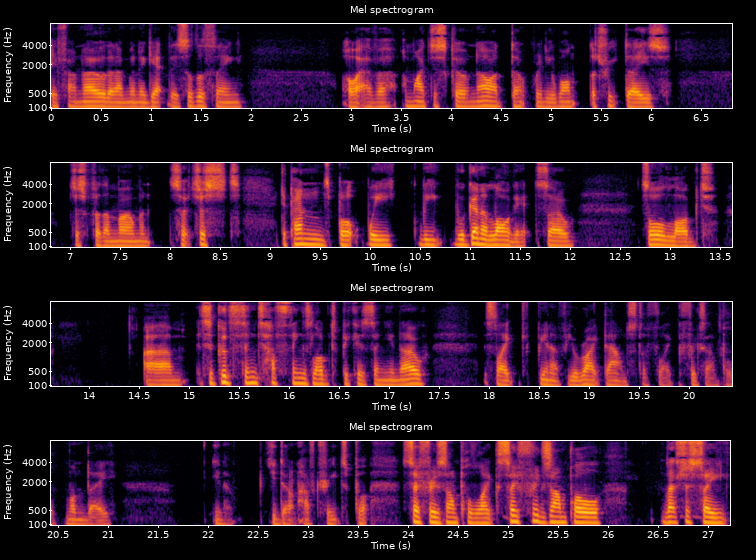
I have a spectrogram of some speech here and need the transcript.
if I know that I'm going to get this other thing or whatever. I might just go, no, I don't really want the treat days just for the moment. So it just depends, but we, we, we're going to log it. So it's all logged. Um, it's a good thing to have things logged because then you know. It's like, you know, if you write down stuff like, for example, Monday, you know, you don't have treats. But so, for example, like, say, for example, let's just say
